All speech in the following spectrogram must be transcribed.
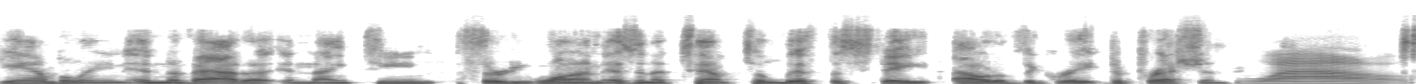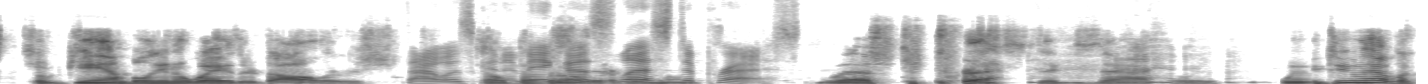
gambling in Nevada in 1931 as an attempt to lift the state out of the Great Depression. Wow. So gambling away their dollars. That was going to make us less everyone. depressed. Less depressed, exactly. We do have a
